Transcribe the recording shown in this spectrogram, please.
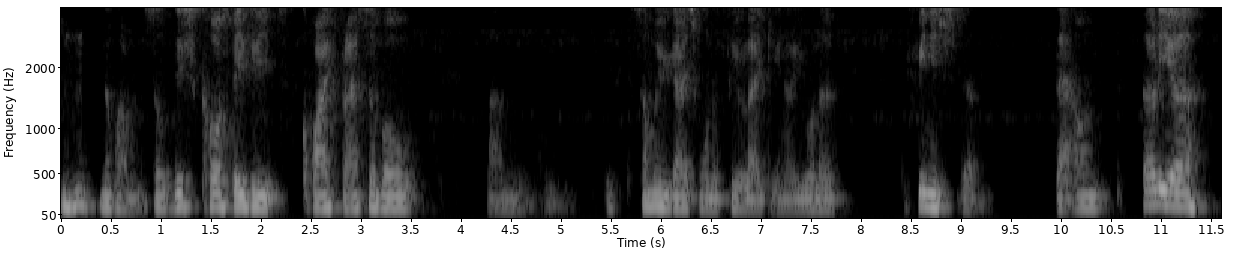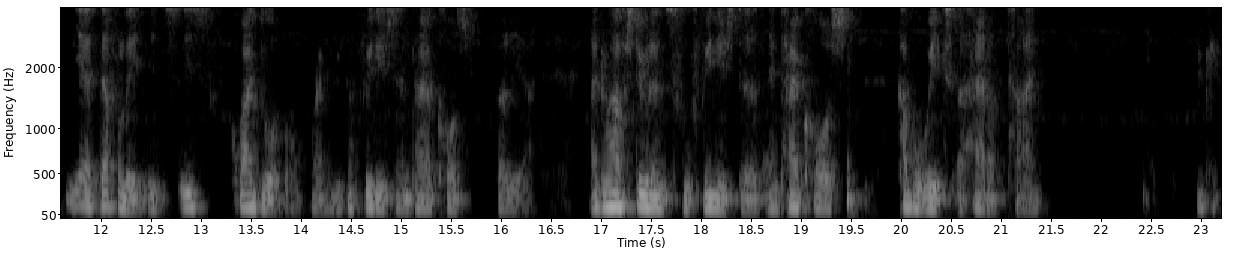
mhm, no problem. So this course basically is quite flexible. Um, some of you guys want to feel like you know you want to finish that, that on earlier yeah definitely it's it's quite doable right you can finish the entire course earlier i do have students who finish the entire course a couple weeks ahead of time okay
